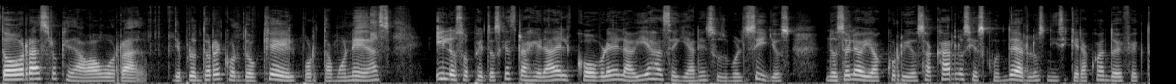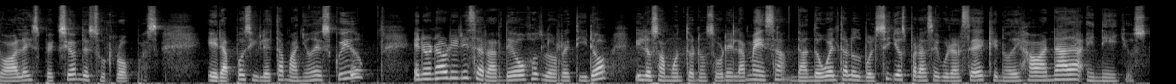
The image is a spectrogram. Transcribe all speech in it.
Todo rastro quedaba borrado. De pronto recordó que el portamonedas y los objetos que extrajera del cobre de la vieja seguían en sus bolsillos. No se le había ocurrido sacarlos y esconderlos, ni siquiera cuando efectuaba la inspección de sus ropas. ¿Era posible tamaño descuido? En un abrir y cerrar de ojos los retiró y los amontonó sobre la mesa, dando vuelta a los bolsillos para asegurarse de que no dejaba nada en ellos.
